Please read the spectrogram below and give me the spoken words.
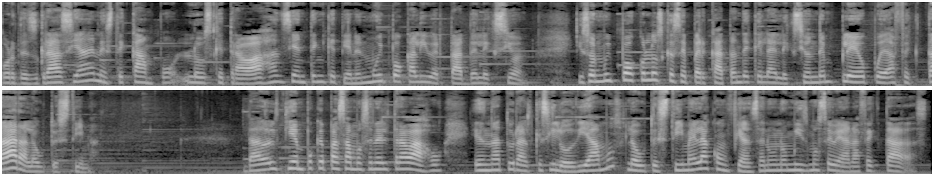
Por desgracia, en este campo, los que trabajan sienten que tienen muy poca libertad de elección y son muy pocos los que se percatan de que la elección de empleo puede afectar a la autoestima. Dado el tiempo que pasamos en el trabajo, es natural que si lo odiamos, la autoestima y la confianza en uno mismo se vean afectadas,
